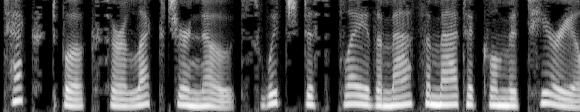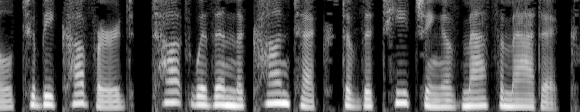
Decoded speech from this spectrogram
Textbooks or lecture notes which display the mathematical material to be covered, taught within the context of the teaching of mathematics.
